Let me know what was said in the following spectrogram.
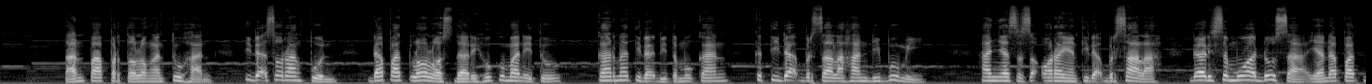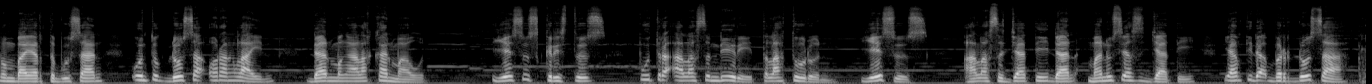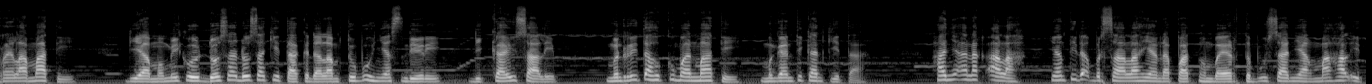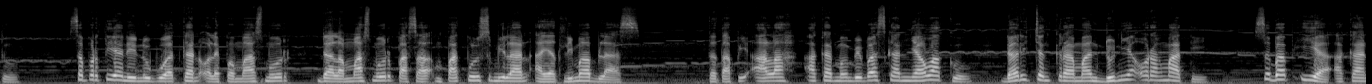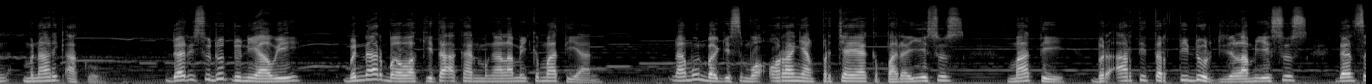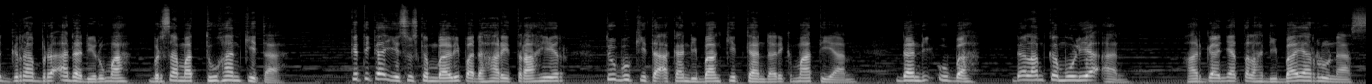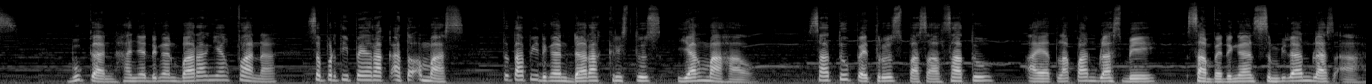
Tanpa pertolongan Tuhan, tidak seorang pun dapat lolos dari hukuman itu karena tidak ditemukan ketidakbersalahan di bumi. Hanya seseorang yang tidak bersalah dari semua dosa yang dapat membayar tebusan untuk dosa orang lain dan mengalahkan maut. Yesus Kristus, Putra Allah sendiri, telah turun. Yesus, Allah sejati dan manusia sejati yang tidak berdosa, rela mati. Dia memikul dosa-dosa kita ke dalam tubuhnya sendiri di kayu salib, menderita hukuman mati, menggantikan kita. Hanya Anak Allah yang tidak bersalah yang dapat membayar tebusan yang mahal itu seperti yang dinubuatkan oleh pemazmur dalam Mazmur pasal 49 ayat 15. Tetapi Allah akan membebaskan nyawaku dari cengkeraman dunia orang mati, sebab ia akan menarik aku. Dari sudut duniawi, benar bahwa kita akan mengalami kematian. Namun bagi semua orang yang percaya kepada Yesus, mati berarti tertidur di dalam Yesus dan segera berada di rumah bersama Tuhan kita. Ketika Yesus kembali pada hari terakhir, tubuh kita akan dibangkitkan dari kematian dan diubah dalam kemuliaan. Harganya telah dibayar lunas, bukan hanya dengan barang yang fana seperti perak atau emas, tetapi dengan darah Kristus yang mahal. 1 Petrus pasal 1 ayat 18b sampai dengan 19a.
